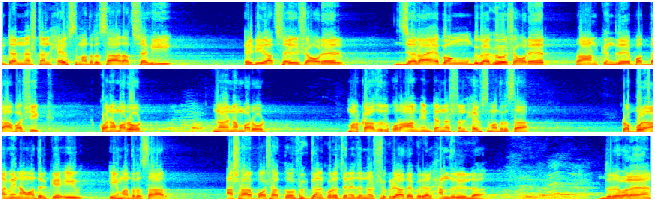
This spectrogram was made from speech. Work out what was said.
ইন্টারন্যাশনাল হেফস মাদ্রাসা রাজশাহী, এটি রাজশাহী শহরের জেলা এবং বিভাগীয় শহরের প্রাণ কেন্দ্রে পদ্মা আবাসিক, কয় নম্বর রোড? নয় নম্বর রোড, মার্কাজুল কোরআন ইন্টারন্যাশনাল হেফস মাদ্রাসা। রব্বুল আলমিন আমাদেরকে এই এই মাদ্রাসার আসার বসার তৌফিক দান করেছেন, এজন্য শুক্রিয়া আদায় করি, আলহামদুলিল্লাহ। ধরে বলেন।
